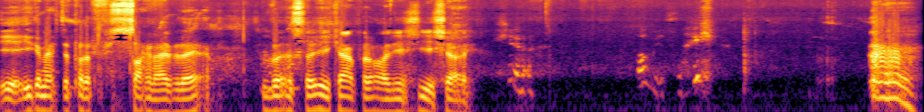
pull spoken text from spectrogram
Yeah, you're gonna have to put a sign over there. But so you can't put it on your, your show. Yeah. Obviously.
